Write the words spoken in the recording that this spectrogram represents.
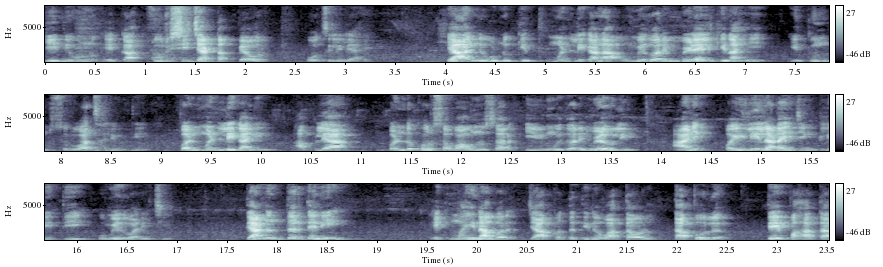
ही निवडणूक एका चुरशीच्या टप्प्यावर पोचलेली आहे. ह्या निवडणुकीत मंडलिकांना उमेदवारी मिळेल की नाही इथून सुरुवात झाली होती. पण मंडलिकांनी आपल्या बंडखोर स्वभावानुसार ही उमेदवारी मिळवली. आणि पहिली लढाई जिंकली ती उमेदवारीची. त्यानंतर त्यांनी एक महिनाभर ज्या पद्धतीनं वातावरण तापवलं ते पाहता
